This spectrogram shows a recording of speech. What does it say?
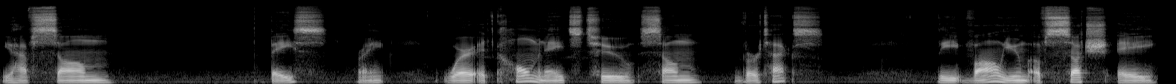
you have some base, right, where it culminates to some vertex, the volume of such a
